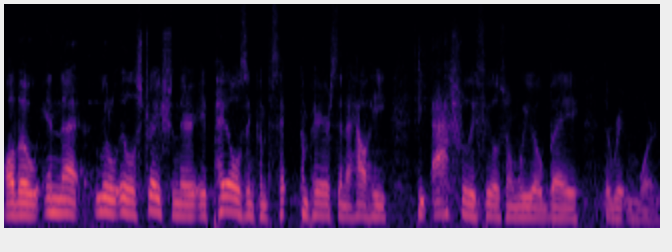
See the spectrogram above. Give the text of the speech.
Although in that little illustration there, it pales in com- comparison to how he, he actually feels when we obey the written word.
